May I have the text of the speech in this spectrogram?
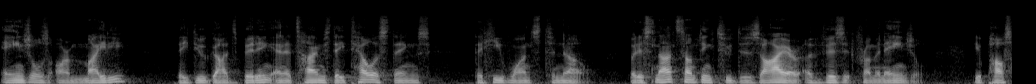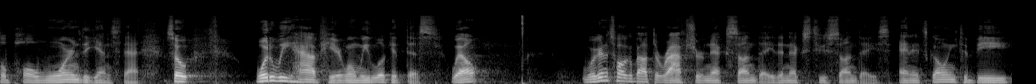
Angels are mighty, they do God's bidding, and at times they tell us things that He wants to know. But it's not something to desire a visit from an angel. The Apostle Paul warned against that. So, what do we have here when we look at this? Well, we're going to talk about the rapture next Sunday, the next two Sundays, and it's going to be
